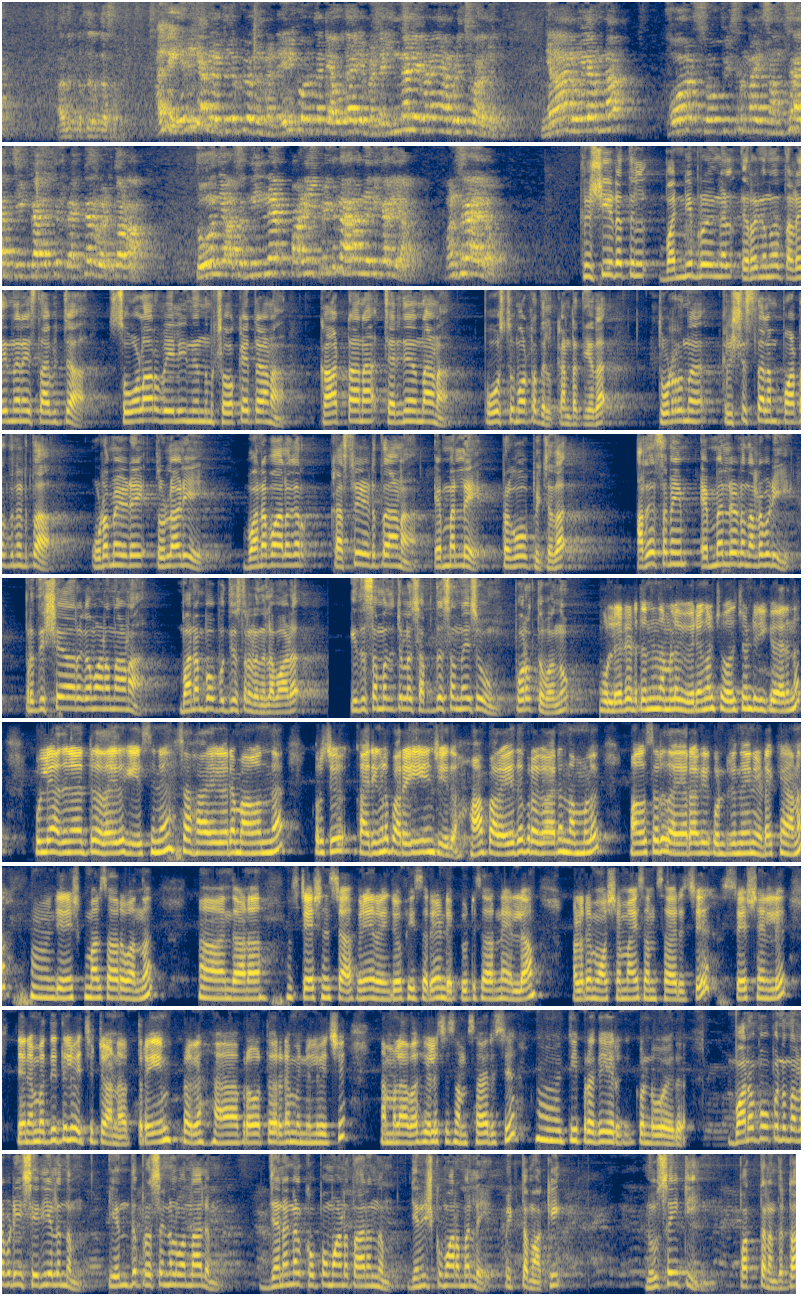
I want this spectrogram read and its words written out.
അല്ല എനിക്ക് അങ്ങനെ തീർക്കൊന്നും വേണ്ട എനിക്ക് ഒരു തന്നെ ഔദാര്യം വേണ്ട. ഇന്നലെ ഇവിടെ ഞാൻ വിളിച്ചു പറഞ്ഞു ഞാൻ ഉയർന്ന ഫോറസ്റ്റ് ഓഫീസറുമായി സംസാരിച്ച് ഇക്കാര്യത്തിൽ വ്യക്തത എടുത്തോളാം തോന്നിയ നിന്നെ പണിയിപ്പിക്കുന്ന ആരാന്ന് എനിക്കറിയാം. മനസ്സിലായല്ലോ? കൃഷിയിടത്തിൽ വന്യമൃഗങ്ങൾ ഇറങ്ങുന്നത് തടയുന്നതിനായി സ്ഥാപിച്ച സോളാർ വേലിയിൽ നിന്നും ഷോക്കേറ്റാണ് കാട്ടാന ചരിഞ്ഞതെന്നാണ് പോസ്റ്റ്മോർട്ടത്തിൽ കണ്ടെത്തിയത്. തുടർന്ന് കൃഷിസ്ഥലം പാട്ടത്തിനെടുത്ത ഉടമയുടെ തൊഴിലാളിയെ വനപാലകർ കസ്റ്റഡിയെടുത്താണ് എം എൽ എ പ്രകോപിപ്പിച്ചത്. അതേസമയം എം എൽ എയുടെ നടപടി പ്രതിഷേധാർഹമാണെന്നാണ് വനം വകുപ്പ് ഉദ്യോഗസ്ഥരുടെ നിലപാട്. ഇത് സംബന്ധിച്ചുള്ള ശബ്ദ സന്ദേശവും പുറത്തു വന്നു. പുള്ളിയുടെ അടുത്ത് നിന്ന് നമ്മൾ വിവരങ്ങൾ ചോദിച്ചുകൊണ്ടിരിക്കുവായിരുന്നു പുള്ളി അതിനകത്ത് അതായത് കേസിന് സഹായകരമാകുന്ന കുറച്ച് കാര്യങ്ങൾ പറയുകയും ചെയ്തു. ആ പറയുന്ന പ്രകാരം നമ്മൾ മഹസർ തയ്യാറാക്കി കൊണ്ടിരുന്നതിനിടയ്ക്കാണ് ജനീഷ് കുമാർ സാറ് വന്ന് എന്താണ് സ്റ്റേഷൻ സ്റ്റാഫിനെയും റേഞ്ച് ഓഫീസറെയും ഡെപ്യൂട്ടി സാറിനെയും എല്ലാം വളരെ മോശമായി സംസാരിച്ച് സ്റ്റേഷനിൽ ജനമധ്യത്തിൽ വെച്ചിട്ടാണ് അത്രയും പ്രവർത്തകരുടെ മുന്നിൽ വെച്ച് നമ്മൾ അവഹേളിച്ച് സംസാരിച്ച് തീ പ്രതി ഇറക്കിക്കൊണ്ടുപോയത്. വനംവകുപ്പിന്റെ നടപടി ശരിയല്ലെന്നും എന്ത് പ്രശ്നങ്ങൾ വന്നാലും ജനങ്ങൾക്കൊപ്പമാണ് താനെന്നും Janeesh Kumar M L A വ്യക്തമാക്കി. News eighteen Pathanamthitta.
